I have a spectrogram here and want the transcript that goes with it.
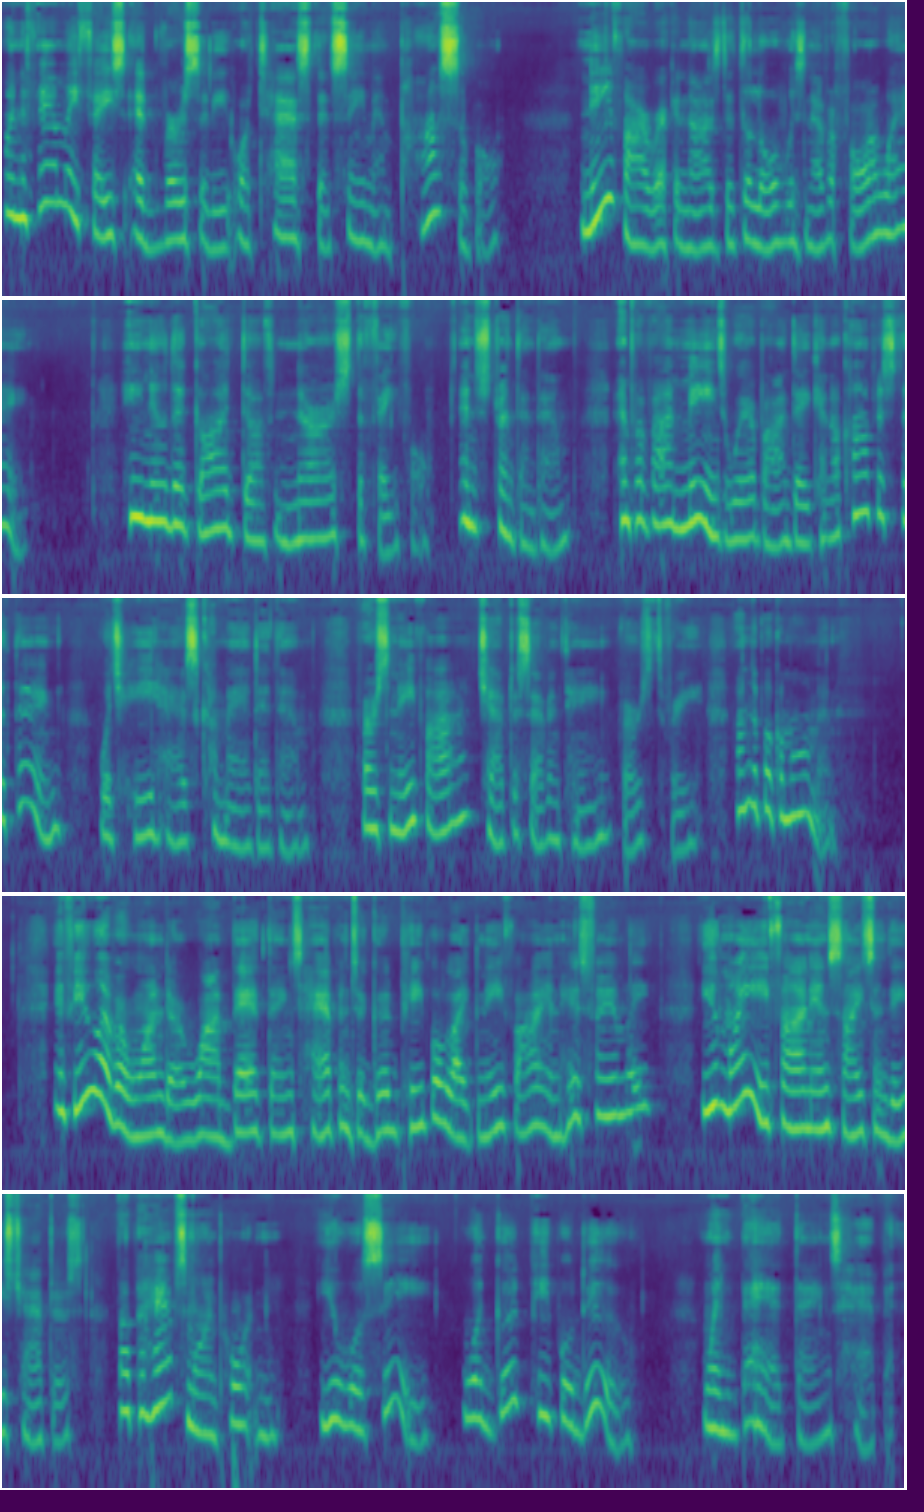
when the family faced adversity or tasks that seemed impossible, Nephi recognized that the Lord was never far away. He knew that God doth nourish the faithful and strengthen them and provide means whereby they can accomplish the thing which he has commanded them. First Nephi chapter 17, verse 3 from the Book of Mormon. If you ever wonder why bad things happen to good people like Nephi and his family, you may find insights in these chapters, but perhaps more important, you will see what good people do when bad things happen.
